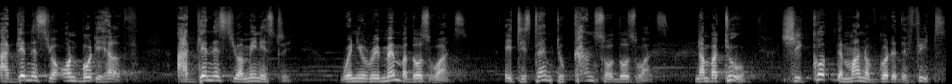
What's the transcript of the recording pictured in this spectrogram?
against your own body health, against your ministry. When you remember those words, it is time to cancel those words. Number two, she caught the man of God at the feet.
